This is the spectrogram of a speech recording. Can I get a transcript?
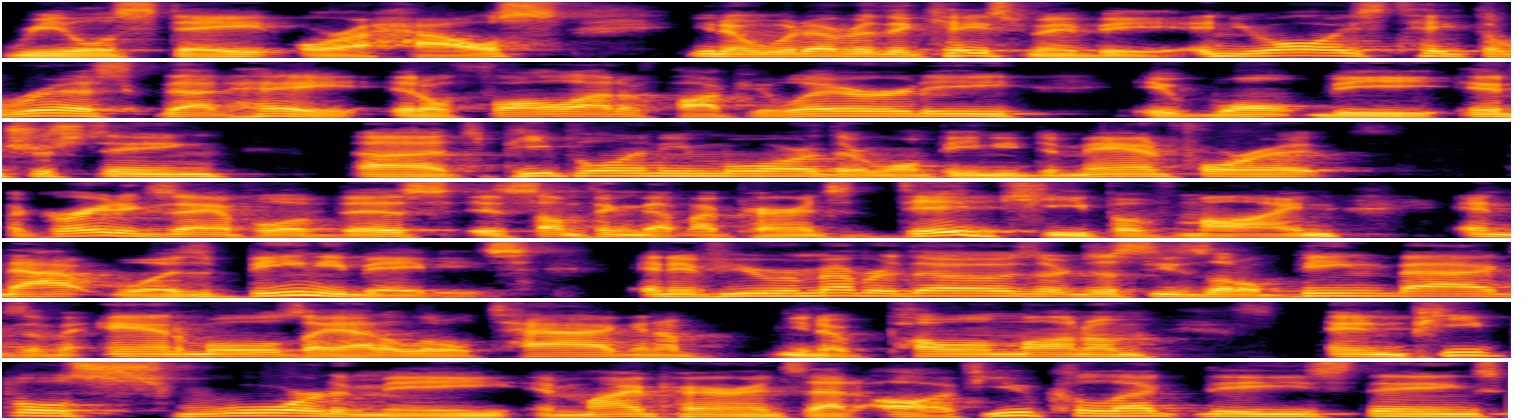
real estate or a house, you know, whatever the case may be. And you always take the risk that, hey, it'll fall out of popularity. It won't be interesting uh, to people anymore. There won't be any demand for it. A great example of this is something that my parents did keep of mine, and that was beanie babies. And if you remember those are just these little bean bags of animals. I had a little tag and a you know poem on them. And people swore to me and my parents that, oh, if you collect these things,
